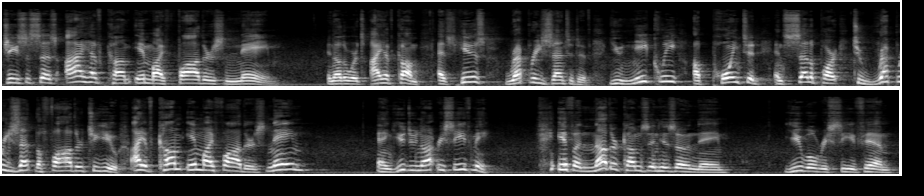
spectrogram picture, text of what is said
Jesus says, I have come in my Father's name. In other words, I have come as his representative, uniquely appointed and set apart to represent the Father to you. I have come in my Father's name, and you do not receive me. If another comes in his own name, you will receive him.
